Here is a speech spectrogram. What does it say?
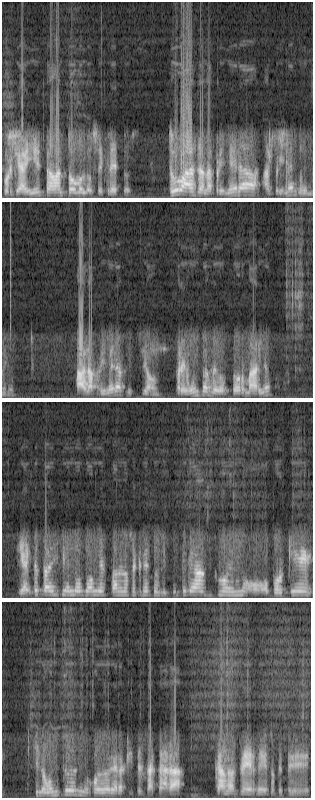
Porque ahí estaban todos los secretos. Tú vas a la primera, al primer número, a la primera sección, preguntas de doctor Mario, y ahí te está diciendo dónde están los secretos, y tú te quedas así como de, no, ¿por qué? Si lo bonito del videojuego era que te sacara canas verdes o que te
